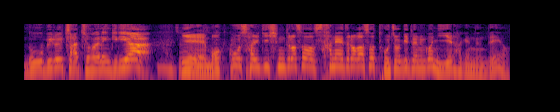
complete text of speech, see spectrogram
노비를 자청하는 길이야. 예, 먹고 살기 힘들어서 산에 들어가서 도적이 되는 건 이해를 하겠는데요.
